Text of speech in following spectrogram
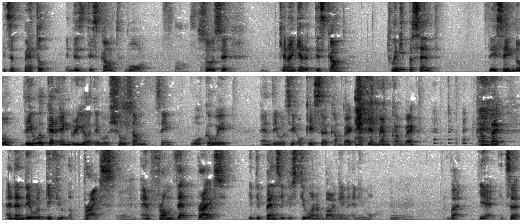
it's a battle in this discount war. そうそう So say, can I get a discount? Twenty percent. They say no. They will get angry or they will show something, walk away, and they will say, "Okay, sir, come back. Okay, ma'am, come back, come back." And then they will give you a price. And from that price, it depends if you still want to bargain anymore. But yeah, it's a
